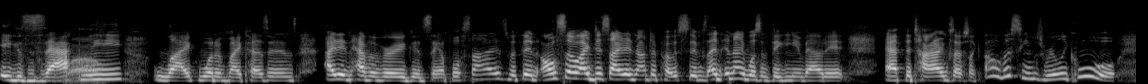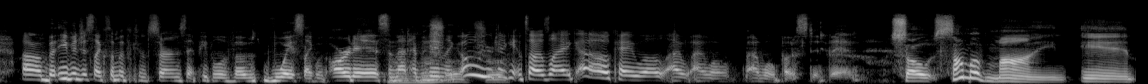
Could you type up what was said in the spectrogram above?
exactly like one of my cousins. I didn't have a very good sample size, but then also I decided not to post them 'cause I, and I wasn't thinking about it at the time because I was like, oh, this seems really cool. Um, but even just like some of the concerns that people have vo- voiced, like with artists and that type of thing, like, oh, you're taking it. So I was like, oh, okay, well, I, I won't, I won't post it then. so some of mine and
